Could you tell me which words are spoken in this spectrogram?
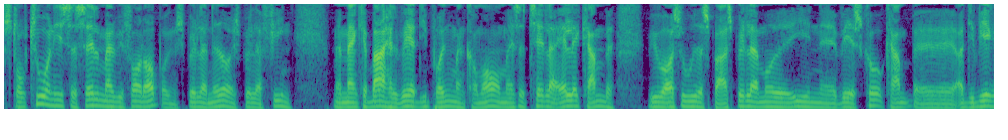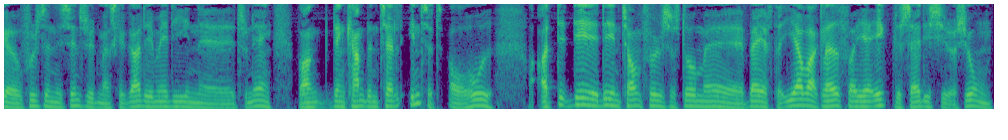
strukturen i sig selv, med at vi får et oprykningsspil og nedrykningsspil er fint, men man kan bare halvere de point, man kommer over med, så tæller alle kampe. Vi var også ude og spare spillere mod i en øh, VSK-kamp, øh, og det virker jo fuldstændig sindssygt. Man skal gøre det midt i en øh, turnering, hvor den kamp den talte intet overhovedet. Og det, det, det er en tom følelse at stå med bagefter. Jeg var glad for, at jeg ikke blev sat i situationen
